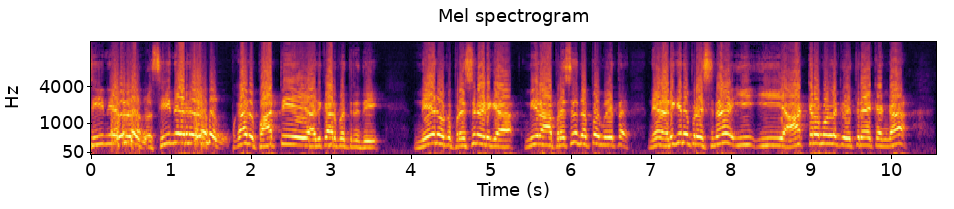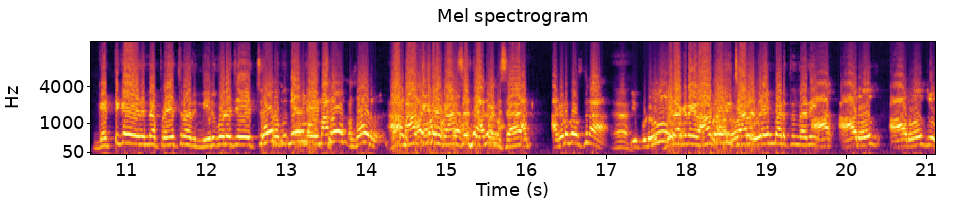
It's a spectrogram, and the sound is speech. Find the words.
సీనియర్. సీనియర్. కాదు పార్టీ అధికార ప్రతినిధి. నేను ఒక ప్రశ్న అడిగా. మీరు ఆ ప్రశ్న తప్ప మిగతా నేను అడిగిన ప్రశ్న ఈ ఈ ఆక్రమణలకు వ్యతిరేకంగా గట్టిగా ఏదైనా ప్రయత్నం అది మీరు కూడా చేయొచ్చు చెప్పండి సార్. అక్కడ- అక్కడికి వస్తున్నా. ఇప్పుడు అక్కడికి రావడానికి చాలా టైం పడుతుంది అది. ఆ- ఆ రోజు ఆ రోజు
